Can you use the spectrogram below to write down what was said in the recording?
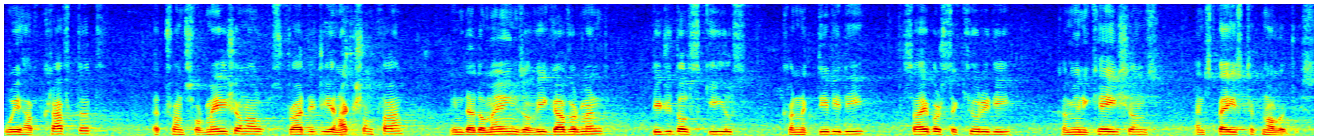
we have crafted a transformational strategy and action plan in the domains of e-government, digital skills, connectivity, cybersecurity, communications, and space technologies.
